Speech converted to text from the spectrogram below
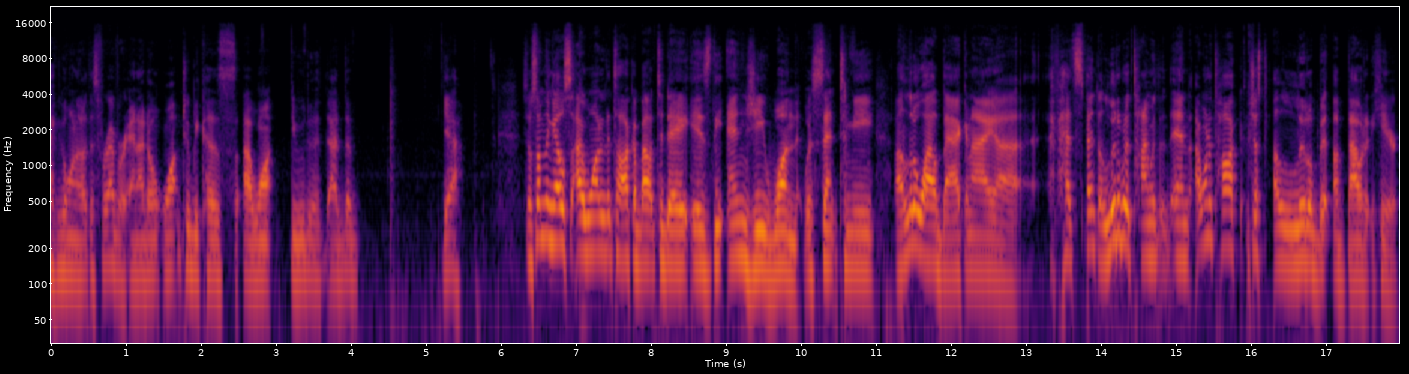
I could go on about this forever, and I don't want to because I want you to. Uh, the, yeah. So something else I wanted to talk about today is the NG1 that was sent to me a little while back, and I uh, have had spent a little bit of time with it, and I want to talk just a little bit about it here.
